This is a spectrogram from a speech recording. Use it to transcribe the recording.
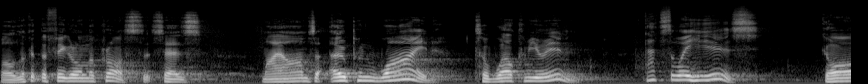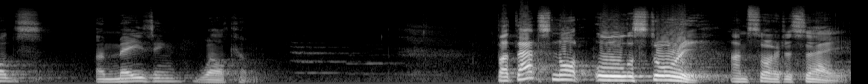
Well, look at the figure on the cross that says, My arms are open wide to welcome you in. That's the way he is. God's amazing welcome. But that's not all the story, I'm sorry to say.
